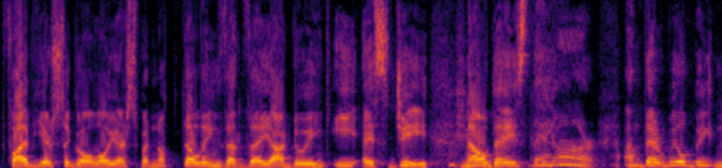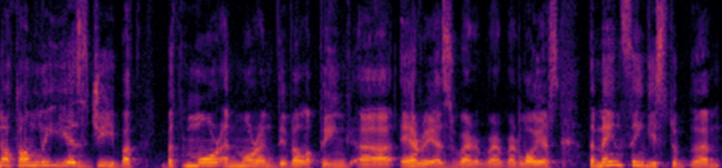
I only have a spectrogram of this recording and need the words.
Five years ago, lawyers were not telling that they are doing ESG. Nowadays, they are, and there will be not only ESG but but more and more and developing uh, areas where, where where lawyers. The main thing is to um,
